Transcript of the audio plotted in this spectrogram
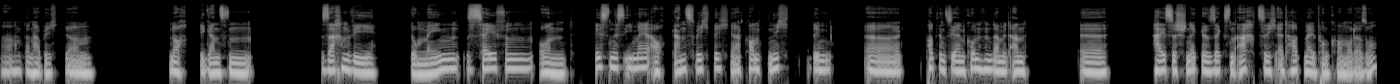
Ja, und dann habe ich ähm, noch die ganzen Sachen wie Domain safen und Business-E-Mail, auch ganz wichtig. Ja, kommt nicht den äh, potenziellen Kunden damit an, äh, heiße Schnecke 86 at hotmail.com oder so.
